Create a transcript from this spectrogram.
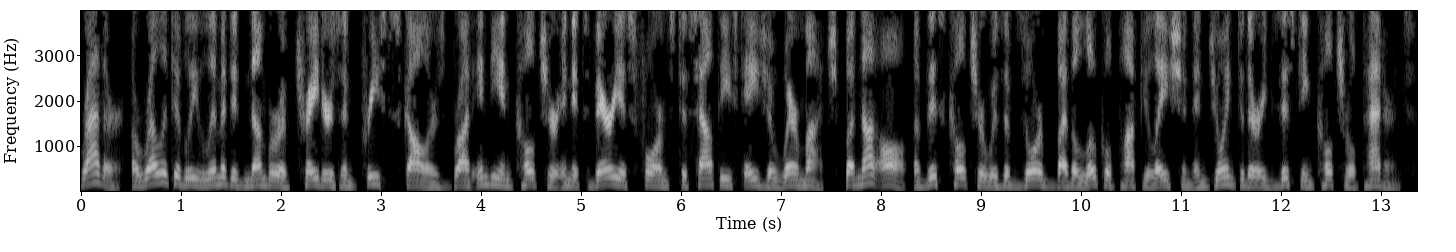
Rather, a relatively limited number of traders and priest scholars brought Indian culture in its various forms to Southeast Asia where much, but not all, of this culture was absorbed by the local population and joined to their existing cultural patterns.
